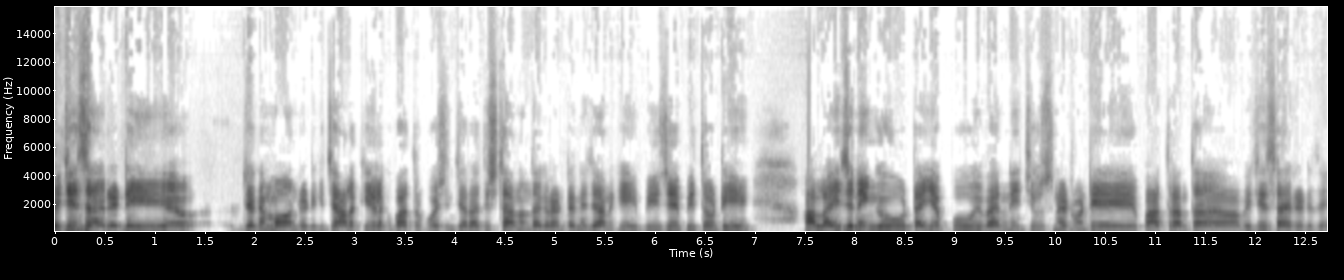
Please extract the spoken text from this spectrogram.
విజయసాయిరెడ్డి జగన్మోహన్ రెడ్డికి చాలా కీలక పాత్ర పోషించారు. అధిష్టానం దగ్గర అంటే నిజానికి బీజేపీ తోటి ఆ లైజనింగు టైఅప్ ఇవన్నీ చూసినటువంటి పాత్ర అంతా విజయసాయిరెడ్డిదే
